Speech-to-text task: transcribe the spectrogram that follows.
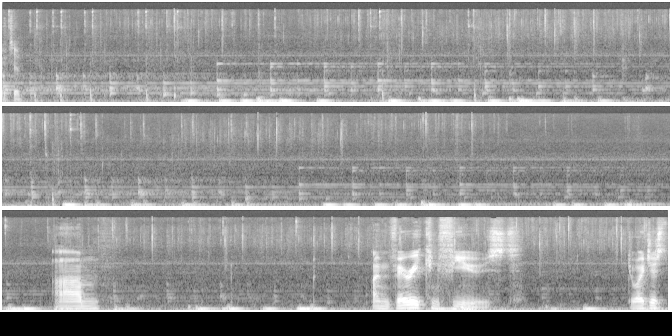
to. Um. I'm very confused. Do I just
